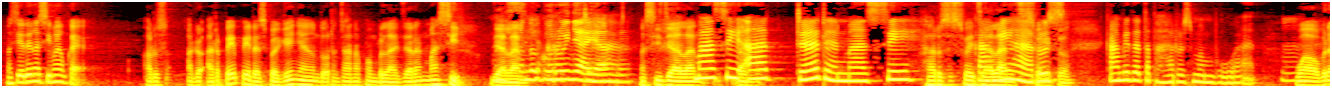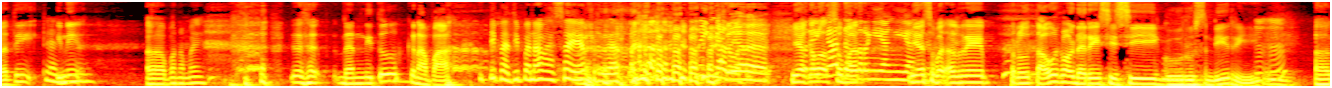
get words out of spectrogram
masih ada nggak sih mem kayak harus ada RPP dan sebagainya untuk rencana pembelajaran masih jalan, Untuk gurunya ya. masih jalan, Masih Dan ada dan masih harus sesuai kami jalan sesuai harus itu. kami tetap harus membuat. Wow, berarti Dan- ini eh, apa namanya? dan itu kenapa? Tiba-tiba nafas saya berat. Teringat ya. Ya kalau sobat ya sobat Alre perlu tahu kalau dari sisi guru sendiri, eh,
